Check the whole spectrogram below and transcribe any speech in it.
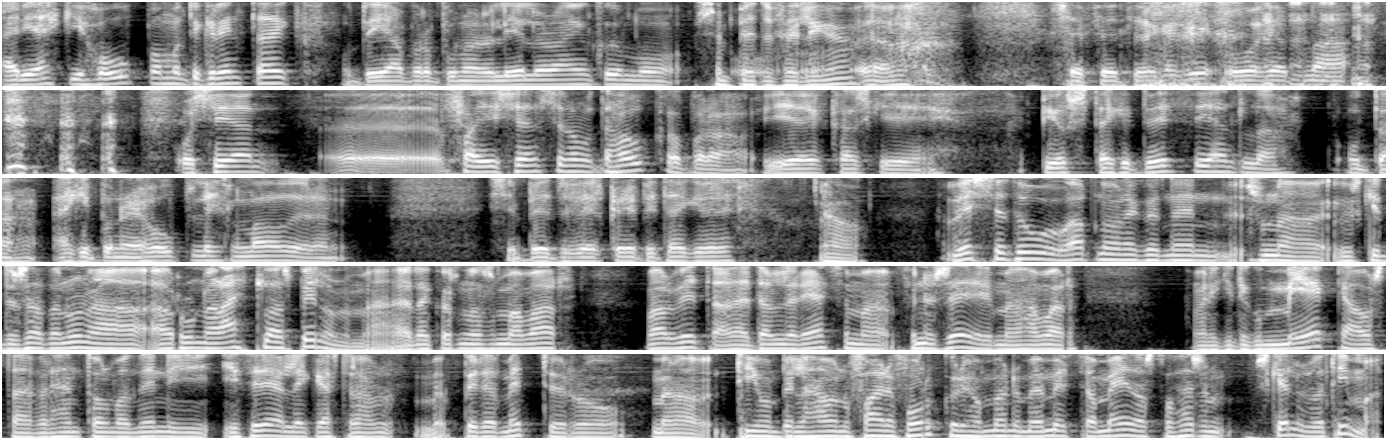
er ég ekki í hóp á móti Grindavík og það er ég bara búin að vera lélur æfingum Sem betur fer líka. já, sem betur fer kannski og hérna og síðan uh, fæ ég sjensin á móti Háka bara ég kannski bjóst ekkert við því endilega út að ekki búin að vera í hóp leiklum áður en sem betur fyrir greip í tækifærið Já. Vissið þú, Arnór, einhvern veginn, svona, þú skilur sagt það núna, að Rúnar ætlaði að spila honum? Er það eitthvað svona sem að var, var vitað? Þetta er alveg rétt sem að finnur segir, menn það var, það var ekki einhver mega ástæði fyrir að henda honum að inn í, í þriðarleika eftir að hann byrjaði mittur og menna, tímabilið hafa nú farið fórkur hjá mönnum með mitt að meiðast á þessum skellulega tíma.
